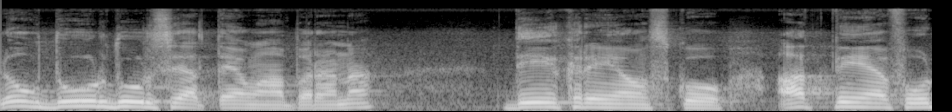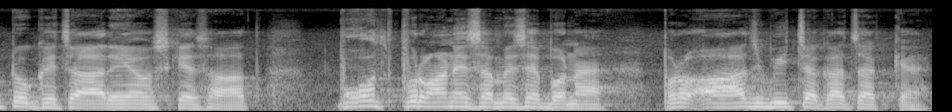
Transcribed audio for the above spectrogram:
लोग दूर दूर से आते हैं वहाँ पर, है ना? देख रहे हैं उसको आते हैं फ़ोटो खिंचा रहे हैं उसके साथ। बहुत पुराने समय से बना है पर आज भी चकाचक है।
